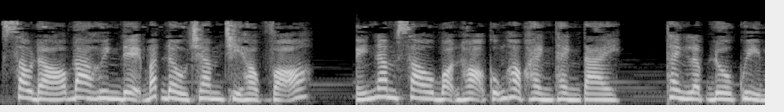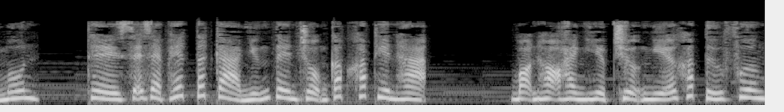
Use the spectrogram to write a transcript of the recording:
Sau đó ba huynh đệ bắt đầu chăm chỉ học võ. Mấy năm sau bọn họ cũng học hành thành tài, thành lập đồ quỷ môn, thề sẽ dẹp hết tất cả những tên trộm cắp khắp thiên hạ. Bọn họ hành hiệp trượng nghĩa khắp tứ phương,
